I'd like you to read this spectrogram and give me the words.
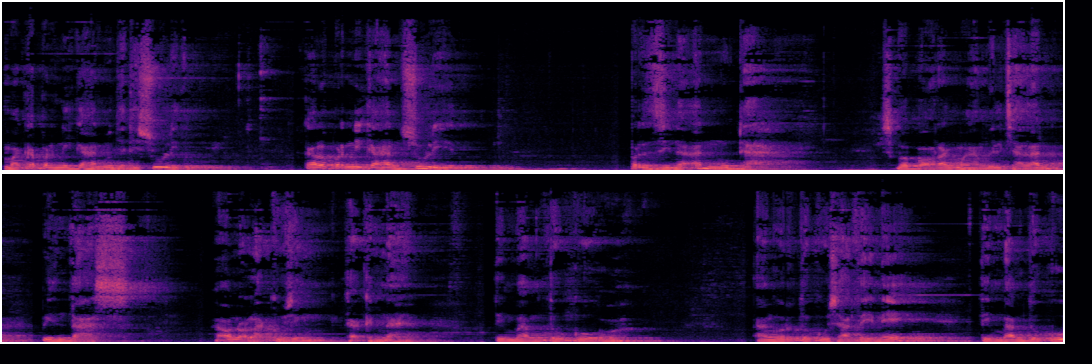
maka pernikahan menjadi sulit. Kalau pernikahan sulit, perzinaan mudah. Sebab orang mengambil jalan pintas. Nah, ono lagu sing gak kena ya. Timbang tuku Anggur tuku saat ini Timbang tuku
